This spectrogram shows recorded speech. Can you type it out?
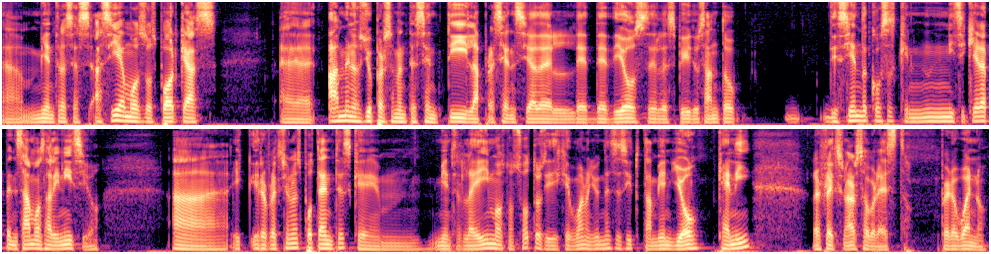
ah, mientras ha- hacíamos los podcasts, eh, al menos yo personalmente sentí la presencia del- de, Dios, del Espíritu Santo, diciendo cosas que ni siquiera pensamos al inicio. Ah, y, y, reflexiones potentes que mm, mientras leímos nosotros y dije, bueno, yo necesito también yo, Kenny, reflexionar sobre esto. Pero bueno,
